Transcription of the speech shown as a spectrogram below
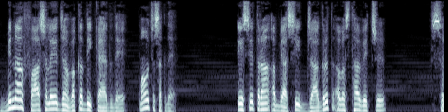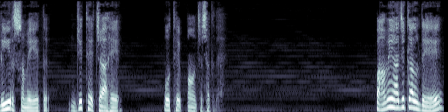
ਬਿਨਾਂ ਫਾਸਲੇ ਜਾਂ ਵਕਤ ਦੀ ਕੈਦ ਦੇ ਪਹੁੰਚ ਸਕਦਾ ਹੈ। ਇਸੇ ਤਰ੍ਹਾਂ ਅਭਿਆਸੀ ਜਾਗਰਤ ਅਵਸਥਾ ਵਿੱਚ ਸਰੀਰ ਸਮੇਤ ਜਿੱਥੇ ਚਾਹੇ, ਉਥੇ ਪਹੁੰਚ ਸਕਦਾ ਹੈ। ਭਾਵੇਂ ਅੱਜਕੱਲ ਦੇ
